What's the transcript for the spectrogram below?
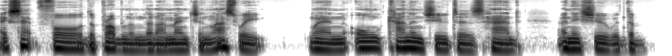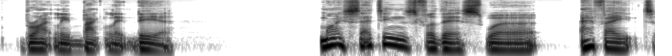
except for the problem that I mentioned last week when all Canon shooters had an issue with the brightly backlit deer. My settings for this were f8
